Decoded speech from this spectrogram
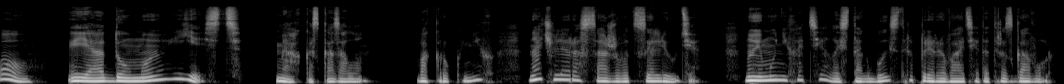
О, «Я думаю, есть», — мягко сказал он. Вокруг них начали рассаживаться люди, но ему не хотелось так быстро прерывать этот разговор.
